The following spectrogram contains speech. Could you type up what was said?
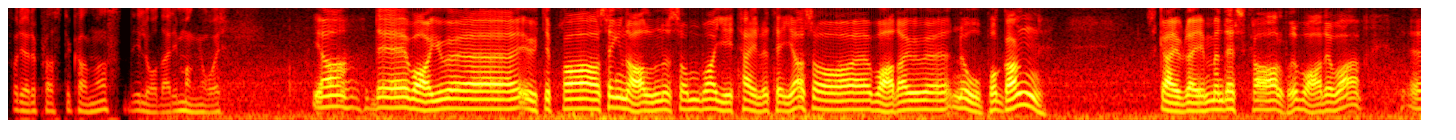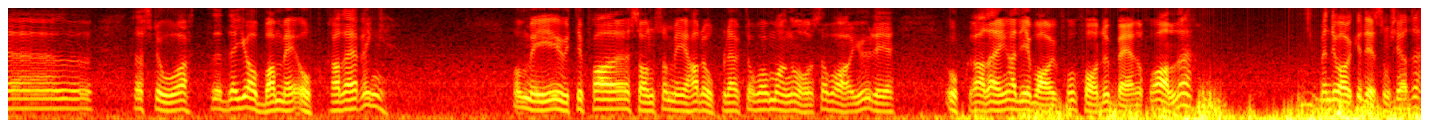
for å gjøre plass til Canvas, de lå der i mange år. Ja, det var jo uh, ut ifra signalene som var gitt hele tida, så uh, var det jo uh, noe på gang, skrev de. Men det skal aldri hva det var. det sto at det jobba med oppgradering. Og vi ut ifra sånn som vi hadde opplevd over mange år, så var jo de oppgraderinga de var jo for å få det bedre for alle. Men det var jo ikke det som skjedde.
